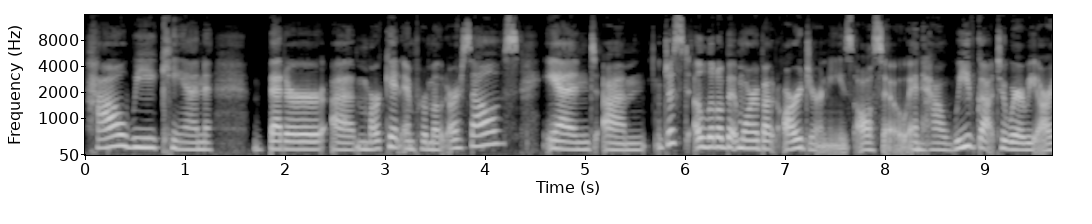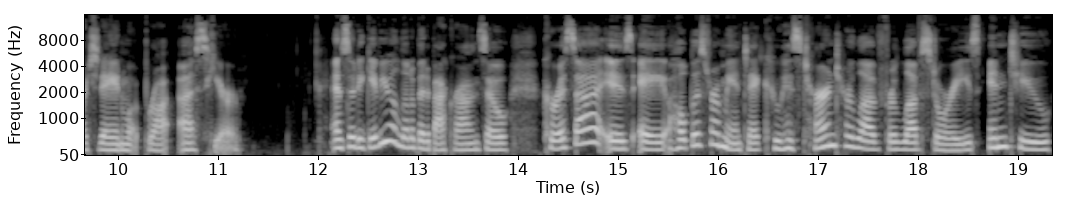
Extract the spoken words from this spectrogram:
how we can better uh, market and promote ourselves and um, just a little bit more about our journeys also and how we've got to where we are today and what brought us here. And so, to give you a little bit of background, so Carissa is a hopeless romantic who has turned her love for love stories into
